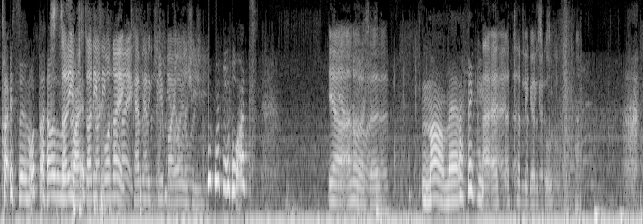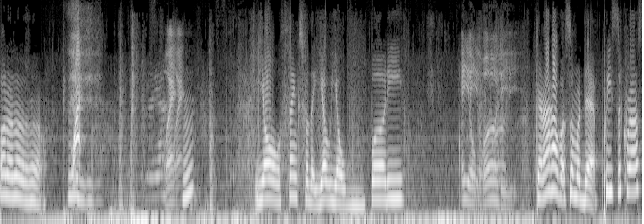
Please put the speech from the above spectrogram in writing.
Tyson, what the hell is Study, this? study Fortnite, Kevin the Cube biology. what? Yeah, I know what I said. Nah, man, I think you. I, I, I totally go to school. Oh, no, no, no, no. What? What? Hmm? Yo, thanks for the yo-yo, buddy. Hey, yo, buddy. Can I have a, some of that pizza crust?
